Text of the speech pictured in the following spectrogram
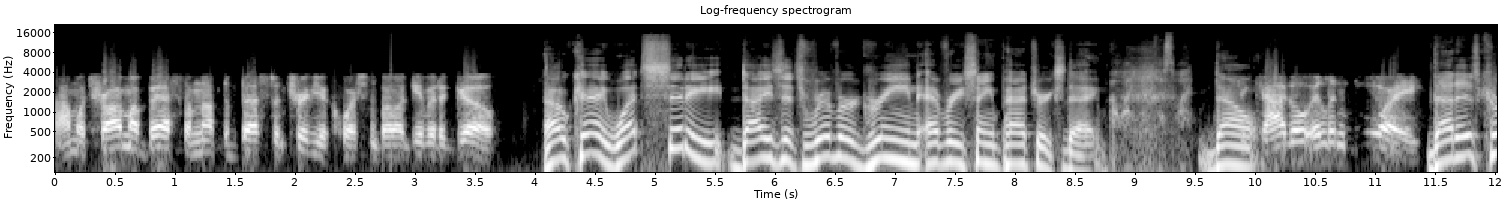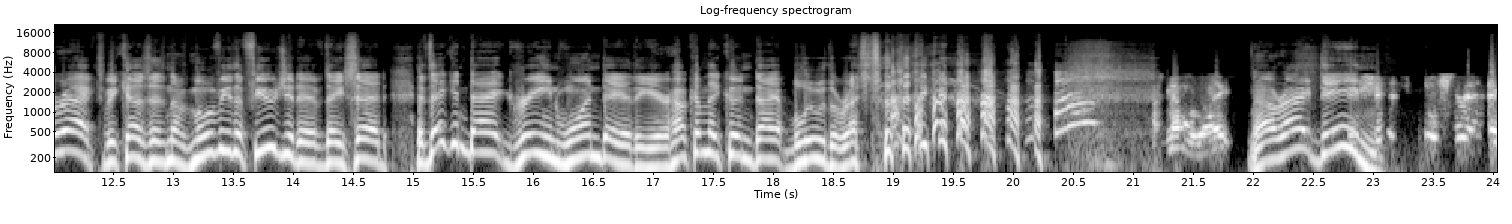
I'm gonna try my best. I'm not the best in trivia questions, but I'll give it a go. Okay, what city dyes its river green every St. Patrick's Day? Oh, I know this one. Now, Chicago, Illinois. that is correct because in the movie The Fugitive, they said if they can dye it green one day of the year, how come they couldn't dye it blue the rest of the year? I know, right? All right, Dean. They should- They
